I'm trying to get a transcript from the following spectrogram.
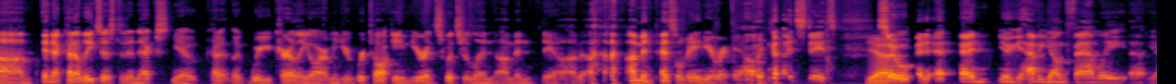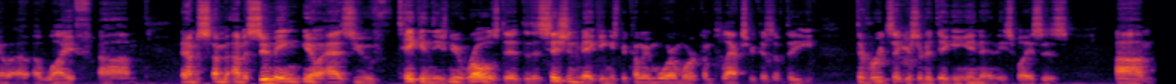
um, and that kind of leads us to the next, you know, kind of like where you currently are. I mean, you're, we're talking. You're in Switzerland. I'm in you know I'm I'm in Pennsylvania right now in the United States. yeah, So and and you know you have a young family, uh, you know, a, a wife. Um, and I'm, I'm, I'm assuming, you know, as you've taken these new roles, the, the decision making is becoming more and more complex because of the the roots that you're sort of digging in in these places. Um,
